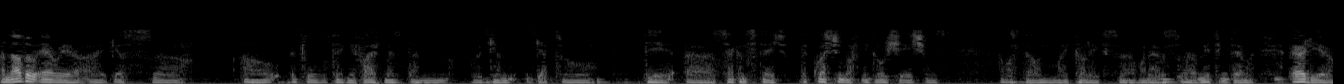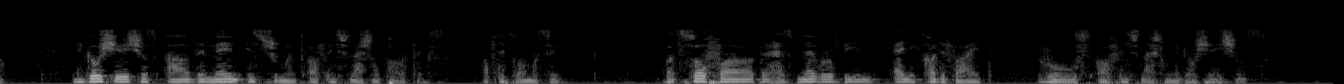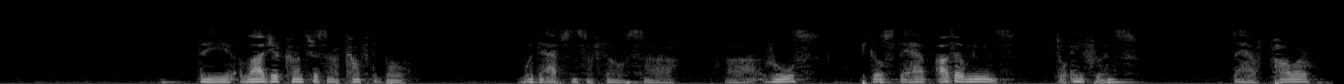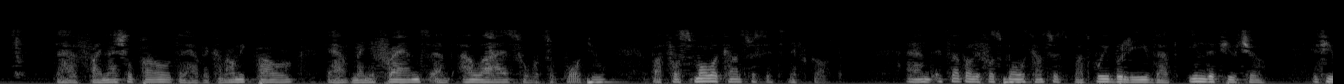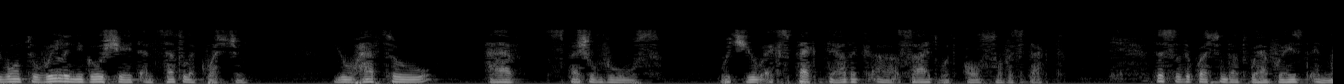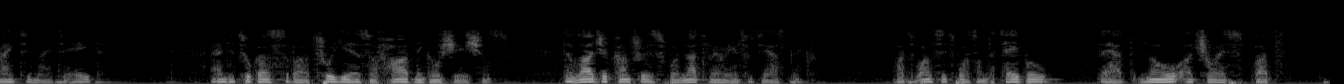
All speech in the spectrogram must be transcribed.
Another area, I guess, it will take me five minutes, then we can get to the second stage, the question of negotiations. I was telling my colleagues when I was meeting them earlier, negotiations are the main instrument of international politics, of diplomacy. But so far, there has never been any codified rules of international negotiations. The larger countries are comfortable with the absence of those uh, uh, rules because they have other means to influence. They have power, they have financial power, they have economic power, they have many friends and allies who would support you. But for smaller countries, it's difficult it's not only for smaller countries, but we believe that in the future, if you want to really negotiate and settle a question, you have to have special rules which you expect the other uh, side would also respect. This is the question that we have raised in 1998, and it took us about two years of hard negotiations. The larger countries were not very enthusiastic, but once it was on the table, they had no choice but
